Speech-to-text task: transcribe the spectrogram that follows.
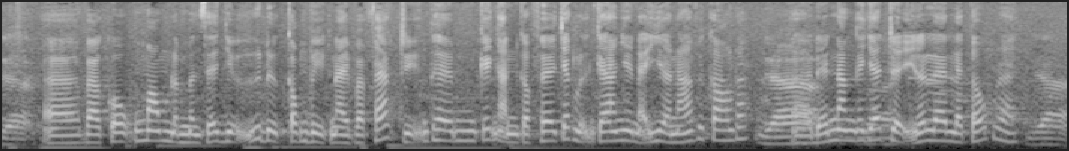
Dạ. à, và cô cũng mong là mình sẽ giữ được công việc này và phát triển thêm cái ngành cà phê chất lượng cao như nãy giờ nói với con đó Dạ. à, để nâng cái giá trị nó lên là tốt rồi Dạ.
